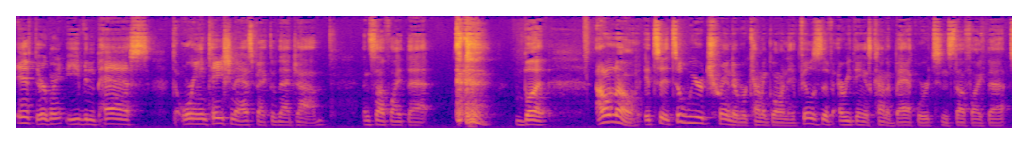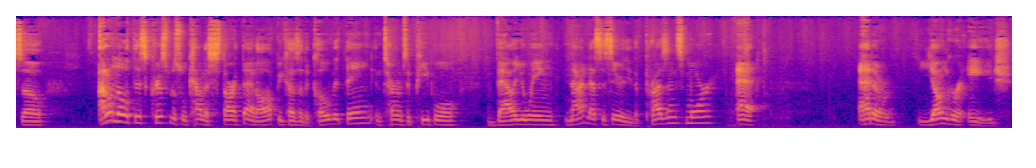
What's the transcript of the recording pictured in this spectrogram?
if they're going to even pass the orientation aspect of that job and stuff like that. but I don't know. It's it's a weird trend that we're kind of going. It feels as if everything is kind of backwards and stuff like that. So I don't know if this Christmas will kind of start that off because of the COVID thing in terms of people valuing not necessarily the presents more at at a younger age.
